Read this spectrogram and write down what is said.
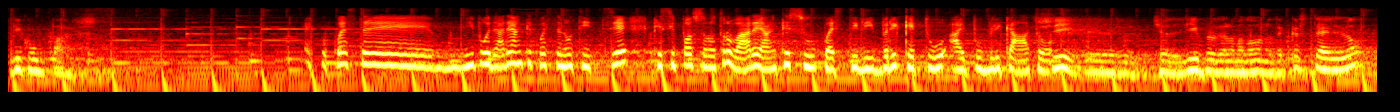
ricomparso. Ecco, queste, mi puoi dare anche queste notizie che si possono trovare anche su questi libri che tu hai pubblicato? Sì, eh, c'è il libro della Madonna del Castello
